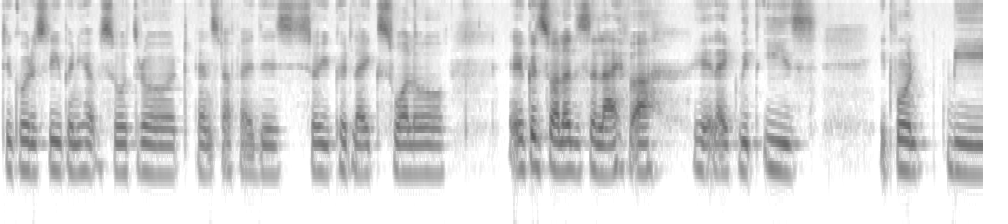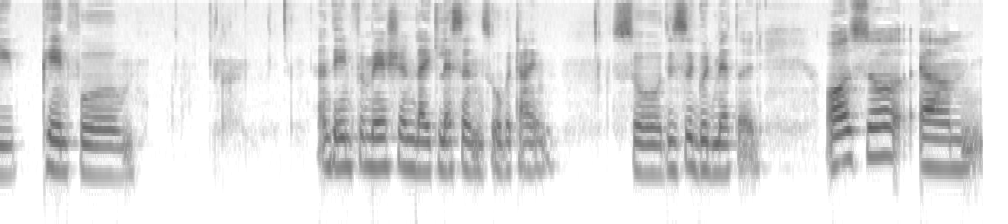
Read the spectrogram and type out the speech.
to go to sleep when you have sore throat and stuff like this. So you could like swallow, you could swallow the saliva yeah, like with ease. It won't be painful, and the inflammation like lessens over time. So this is a good method also um,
